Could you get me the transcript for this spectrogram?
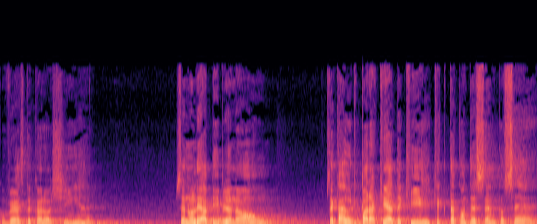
conversa da carochinha? Você não lê a Bíblia, não? Você caiu de paraquedas aqui? O que está acontecendo com você?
